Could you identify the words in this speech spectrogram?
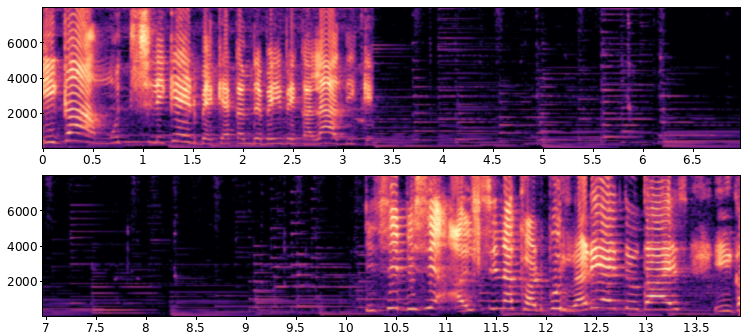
ಈಗ ಮುಚ್ಚಲಿಕ್ಕೆ ಇಡ್ಬೇಕು, ಯಾಕಂದ್ರೆ ಬೇಯ್ಬೇಕಲ್ಲ ಅದಕ್ಕೆ. ಬಿಸಿ ಬಿಸಿ ಹಲ್ಸಿನ ಕಡುಬು ರೆಡಿ ಆಯ್ತು ಗಾಯ್ಸ್ ಈಗ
